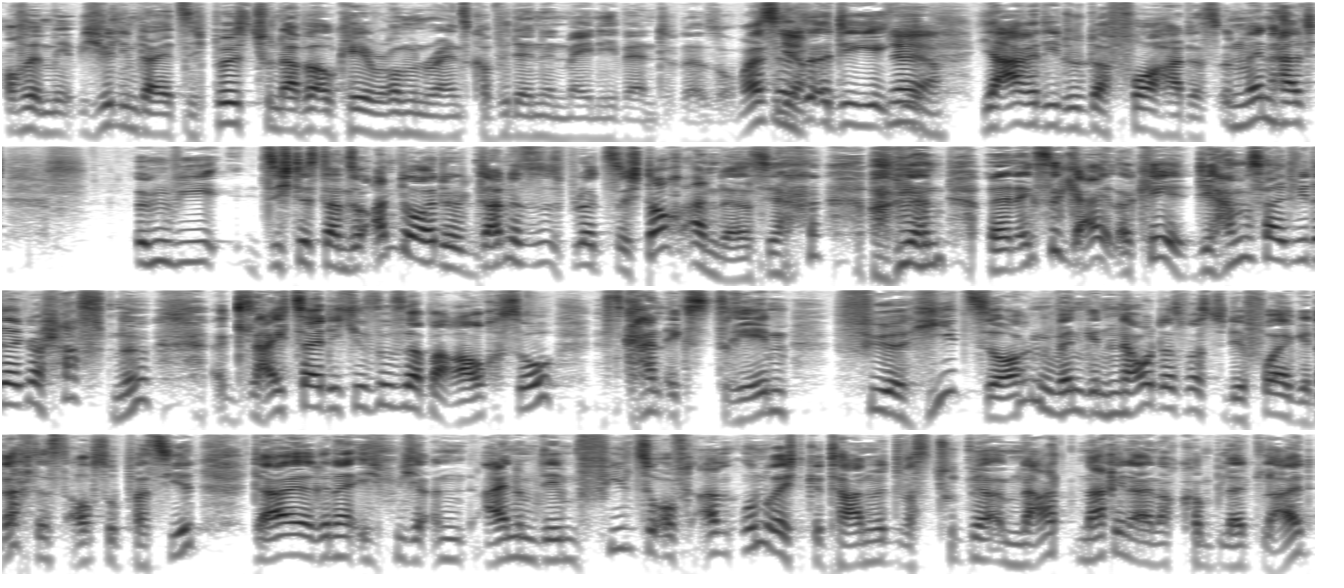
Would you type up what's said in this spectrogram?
auch wenn ich will ihm da jetzt nicht böse tun, aber okay, Roman Reigns kommt wieder in den Main Event oder so. Weißt du, die, die Jahre, die du da davor hattest. Und wenn halt irgendwie sich das dann so andeutet dann ist es plötzlich doch anders, ja. Und dann, und dann denkst du, geil, okay, die haben es halt wieder geschafft, ne? Gleichzeitig ist es aber auch so, es kann extrem für Heat sorgen, wenn genau das, was du dir vorher gedacht hast, auch so passiert. Da erinnere ich mich an einem, dem viel zu oft Unrecht getan wird, was tut mir im Nach Nachhinein auch komplett leid,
